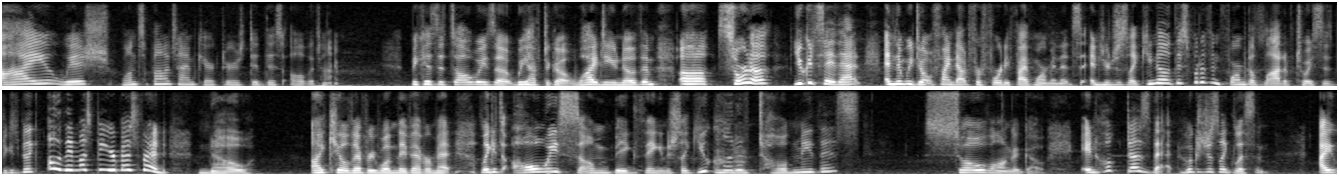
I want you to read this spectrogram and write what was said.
I wish Once Upon a Time characters did this all the time. Because it's always a we have to go. Why do you know them? Uh, sorta. You could say that, and then we don't find out for 45 more minutes, and you're just like, you know, this would have informed a lot of choices because you'd be like, oh, they must be your best friend. No. I killed everyone they've ever met. Like it's always some big thing, and it's like, you could have told me this so long ago. And Hook does that. Hook's just like, listen, I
